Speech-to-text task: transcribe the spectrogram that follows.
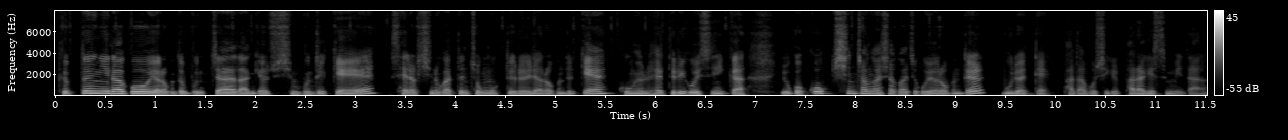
급등이라고 여러분들 문자 남겨주신 분들께 세력 신호 같은 종목들을 여러분들께 공유를 해드리고 있으니까 요거 꼭 신청하셔가지고 여러분들 무료 혜택 받아보시길 바라겠습니다.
